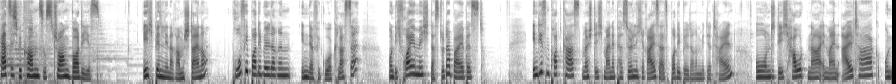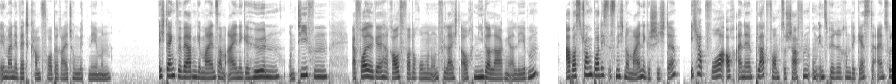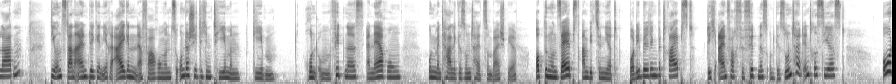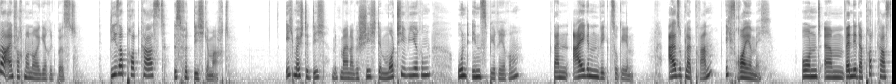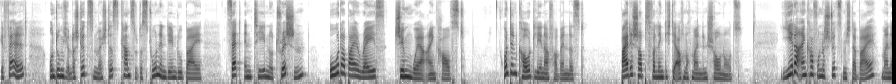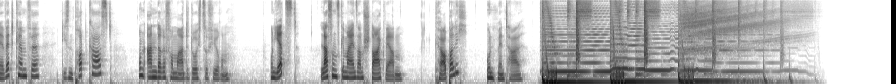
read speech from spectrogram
Herzlich willkommen zu Strong Bodies. Ich bin Lena Rammsteiner, Profi-Bodybuilderin in der Figurklasse und ich freue mich, dass du dabei bist. In diesem Podcast möchte ich meine persönliche Reise als Bodybuilderin mit dir teilen und dich hautnah in meinen Alltag und in meine Wettkampfvorbereitung mitnehmen. Ich denke, wir werden gemeinsam einige Höhen und Tiefen, Erfolge, Herausforderungen und vielleicht auch Niederlagen erleben. Aber Strong Bodies ist nicht nur meine Geschichte. Ich habe vor, auch eine Plattform zu schaffen, um inspirierende Gäste einzuladen, die uns dann Einblicke in ihre eigenen Erfahrungen zu unterschiedlichen Themen geben. Rund um Fitness, Ernährung und mentale Gesundheit zum Beispiel. Ob du nun selbst ambitioniert Bodybuilding betreibst, dich einfach für Fitness und Gesundheit interessierst oder einfach nur neugierig bist. Dieser Podcast ist für dich gemacht. Ich möchte dich mit meiner Geschichte motivieren und inspirieren, deinen eigenen Weg zu gehen. Also bleib dran, ich freue mich. Und ähm, wenn dir der Podcast gefällt und du mich unterstützen möchtest, kannst du das tun, indem du bei ZNT Nutrition oder bei Race Gymwear einkaufst und den Code Lena verwendest. Beide Shops verlinke ich dir auch nochmal in den Show Notes. Jeder Einkauf unterstützt mich dabei, meine Wettkämpfe, diesen Podcast und andere Formate durchzuführen. Und jetzt lass uns gemeinsam stark werden. Körperlich und mental.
